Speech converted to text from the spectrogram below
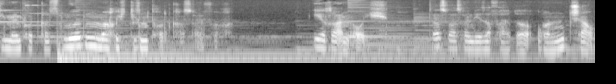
die meinen Podcast mögen, mache ich diesen Podcast einfach. Ehre an euch. Das war's an dieser Folge und ciao.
